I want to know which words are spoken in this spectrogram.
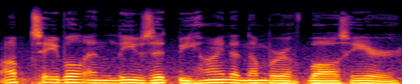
up table and leaves it behind a number of balls here.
